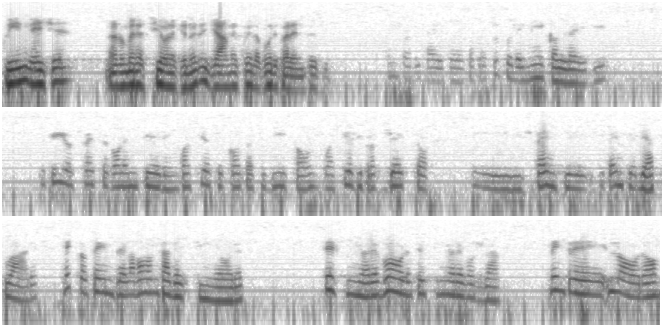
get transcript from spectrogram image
Qui invece la numerazione che noi leggiamo è quella fuori parentesi. soprattutto dei miei colleghi, perché io spesso e volentieri in qualsiasi cosa si dica o in qualsiasi progetto si pensi, si pensi di attuare, metto sempre la volontà del Signore se il Signore vuole, se il Signore vorrà. Mentre loro,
